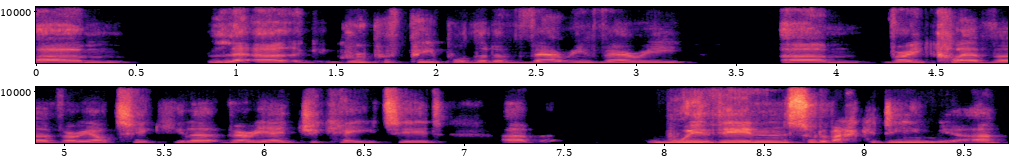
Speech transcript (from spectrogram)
um, uh, group of people that are very, very, um, very clever, very articulate, very educated uh, within sort of academia,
